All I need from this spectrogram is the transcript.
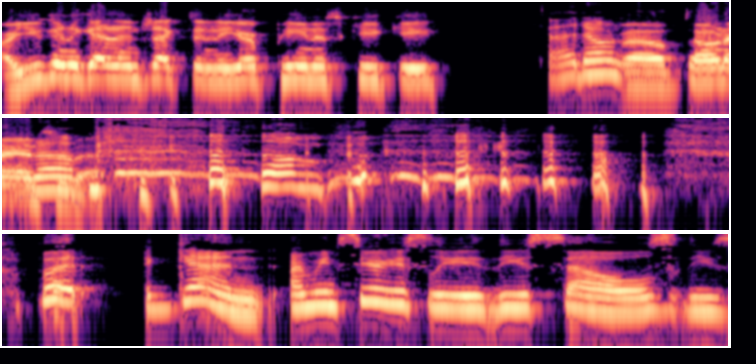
Are you going to get injected into your penis, Kiki? I don't. Well, don't answer don't. that. um, but again, I mean, seriously, these cells, these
